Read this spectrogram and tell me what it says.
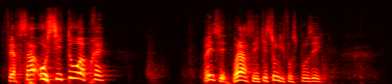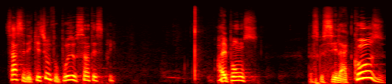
faire ça aussitôt après? C'est, Voilà, c'est des questions qu'il faut se poser. Ça, c'est des questions qu'il faut poser au Saint-Esprit. Réponse Parce que c'est la cause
